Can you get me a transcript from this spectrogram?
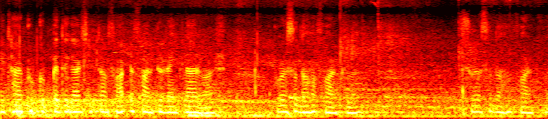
Yeterpur Kubbe'de gerçekten farklı farklı renkler var. Burası daha farklı. Şurası daha farklı.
